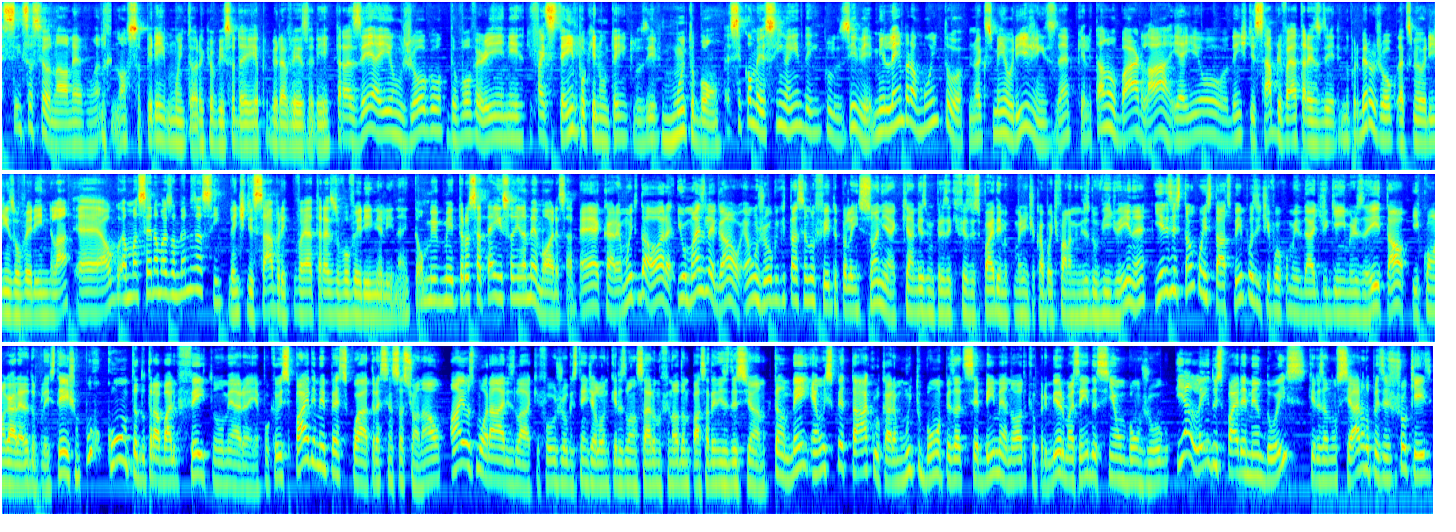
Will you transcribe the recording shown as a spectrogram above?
sensacional, né, mano? Nossa, eu pirei muito a hora que eu vi isso daí a primeira vez ali. Trazer aí um jogo do Wolverine, que faz tempo que não tem, inclusive, muito bom. Esse comecinho ainda, inclusive, me lembra muito no X-Men Origins, né? Porque ele tá no bar lá e aí o Dente de Sabre vai atrás dele. No primeiro jogo do X-Men Origins Wolverine lá, é, algo, é uma cena mais ou menos assim. Dente de Sabre vai atrás do Wolverine ali, né? Então me, me trouxe até isso ali na memória, sabe? É, cara, é muito da hora. E o mais legal é um jogo que tá sendo feito pela Insomnia, que é a mesma empresa que fez o Spider-Man, como a gente acabou de falar no início do vídeo aí, né? E eles estão com um status bem positivo com a comunidade de gamers aí e tal, e com a galera do Playstation, por conta do trabalho feito no Homem-Aranha, porque o Spider-Man PS4 é sensacional, Miles Morales lá, que foi o jogo standalone que eles lançaram no final do ano passado, início desse ano, também é um espetáculo, cara, muito bom, apesar de ser bem menor do que o primeiro, mas ainda assim é um bom jogo. E além do Spider-Man 2, que eles anunciaram no PlayStation Showcase,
